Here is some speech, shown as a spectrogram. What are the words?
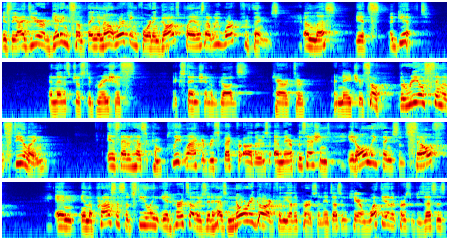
is the idea of getting something and not working for it. And God's plan is that we work for things unless it's a gift. And then it's just a gracious extension of God's character and nature. So the real sin of stealing is that it has a complete lack of respect for others and their possessions. It only thinks of self, and in the process of stealing, it hurts others. It has no regard for the other person. It doesn't care what the other person possesses.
